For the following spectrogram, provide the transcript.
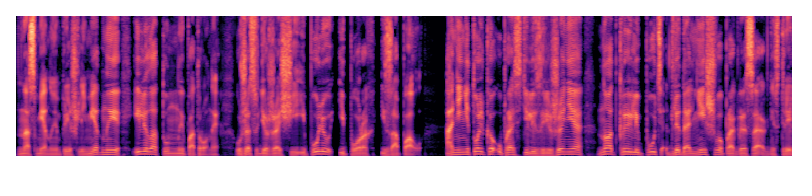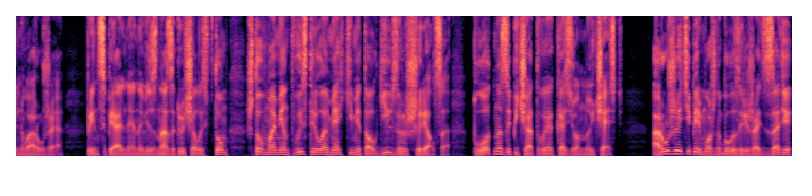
На смену им пришли медные или латунные патроны, уже содержащие и пулю, и порох, и запал. Они не только упростили заряжение, но открыли путь для дальнейшего прогресса огнестрельного оружия. Принципиальная новизна заключалась в том, что в момент выстрела мягкий металл гильзы расширялся, плотно запечатывая казенную часть. Оружие теперь можно было заряжать сзади,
